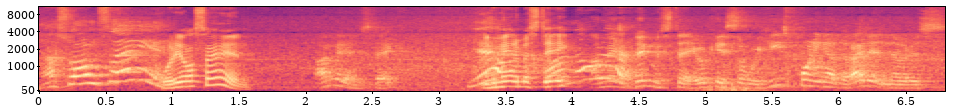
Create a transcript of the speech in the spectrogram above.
That's what I'm saying. What are y'all saying? I made a mistake. yeah, you made a mistake? I, know I made a big mistake. Okay, so where he's pointing out that I didn't notice.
